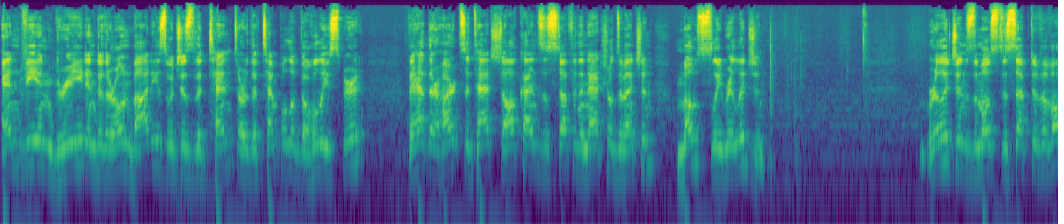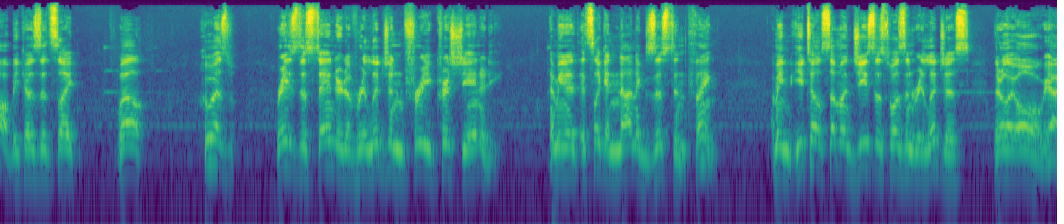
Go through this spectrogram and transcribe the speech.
envy and greed into their own bodies, which is the tent or the temple of the Holy Spirit. They had their hearts attached to all kinds of stuff in the natural dimension, mostly religion. Religion's the most deceptive of all because it's like, well, who has raised the standard of religion free Christianity? I mean, it's like a non existent thing. I mean, you tell someone Jesus wasn't religious, they're like, oh, yeah,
